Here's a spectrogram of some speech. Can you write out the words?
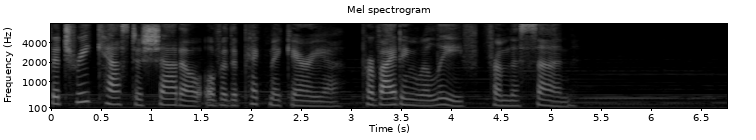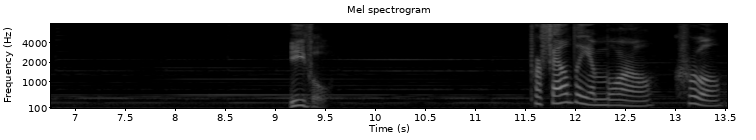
The tree cast a shadow over the picnic area, providing relief from the sun. Evil Profoundly immoral, cruel,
